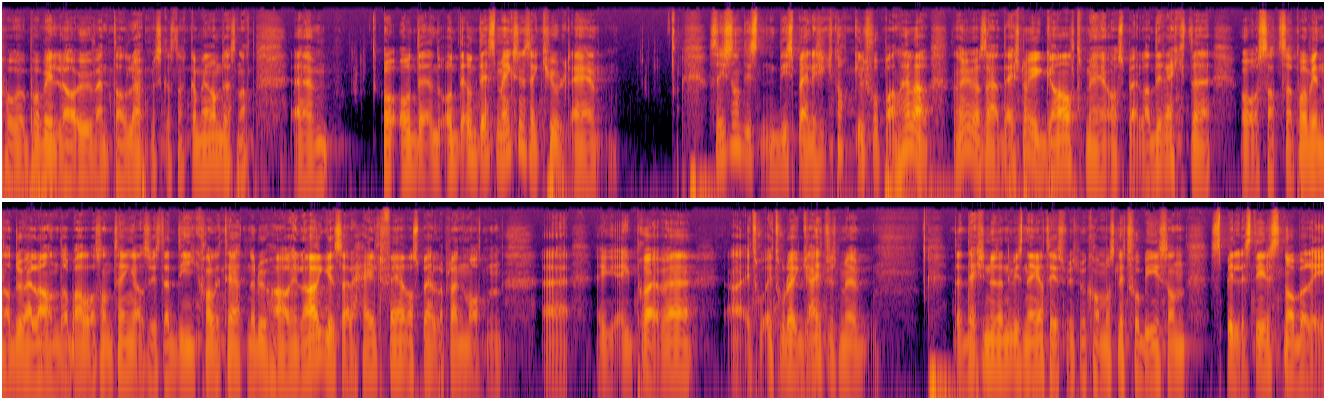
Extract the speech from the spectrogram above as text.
på, på ville og uventa løp. Vi skal snakke mer om det snart. Um, og, og, det, og, det, og, det, som jeg syns er kult, er så det er ikke sånn at de, de spiller ikke knokkelfotball heller. Det er ikke noe galt med å spille direkte og satse på å vinne dueller, andre ball og sånne ting. Altså Hvis det er de kvalitetene du har i laget, så er det helt fair å spille på den måten. Uh, jeg, jeg, prøver jeg tror, jeg tror det er greit hvis vi det, det, er ikke nødvendigvis negativt hvis vi kommer oss litt forbi sånn spillestilsnobberi.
